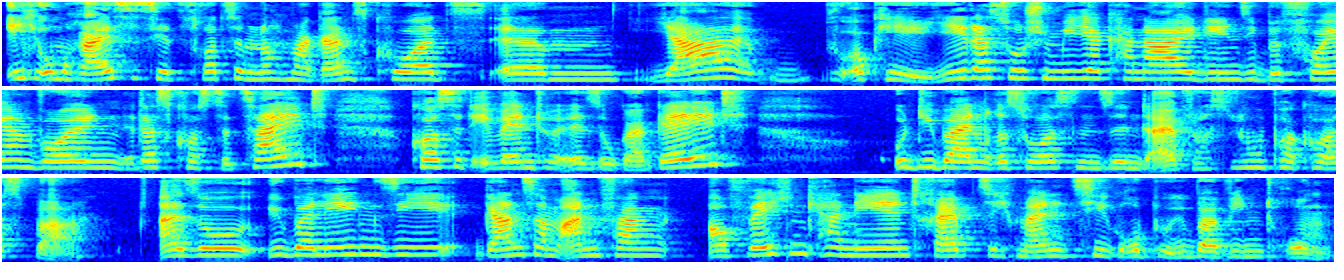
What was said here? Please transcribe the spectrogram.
Ich umreiße es jetzt trotzdem nochmal ganz kurz. Ähm, ja, okay, jeder Social Media Kanal, den Sie befeuern wollen, das kostet Zeit, kostet eventuell sogar Geld. Und die beiden Ressourcen sind einfach super kostbar. Also überlegen Sie ganz am Anfang, auf welchen Kanälen treibt sich meine Zielgruppe überwiegend rum.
